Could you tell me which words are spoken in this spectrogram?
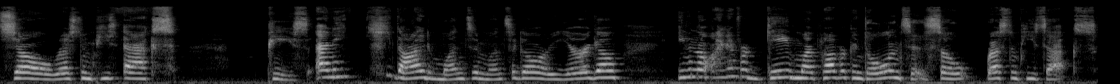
So, rest in peace, X. Peace. And he, he died months and months ago or a year ago, even though I never gave my proper condolences. So, rest in peace, X.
